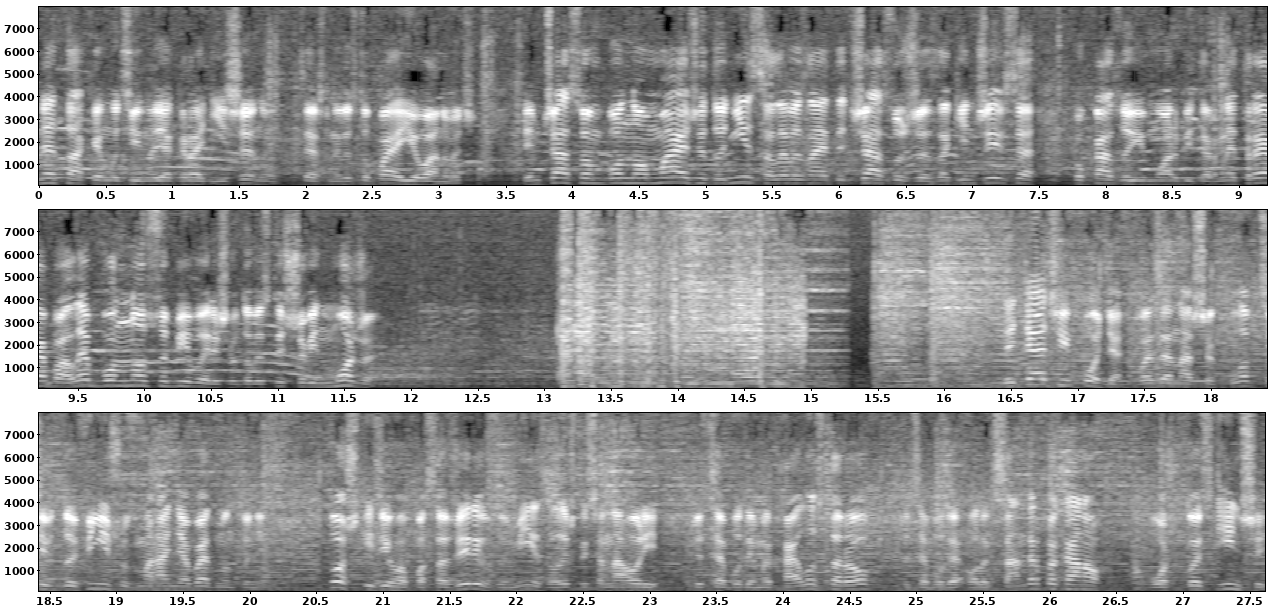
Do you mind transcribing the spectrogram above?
Не так емоційно, як раніше. Ну, це ж не виступає Йованович. Тим часом Боно майже доніс, але ви знаєте, час уже закінчився. Показує йому арбітер не треба. Але Боно собі вирішив довести, що він може. Дитячий потяг везе наших хлопців до фінішу змагання в Едмонтоні. Хто ж із його пасажирів зуміє залишитися на горі? Чи це буде Михайло Старов, чи це буде Олександр Пеканов, або ж хтось інший?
